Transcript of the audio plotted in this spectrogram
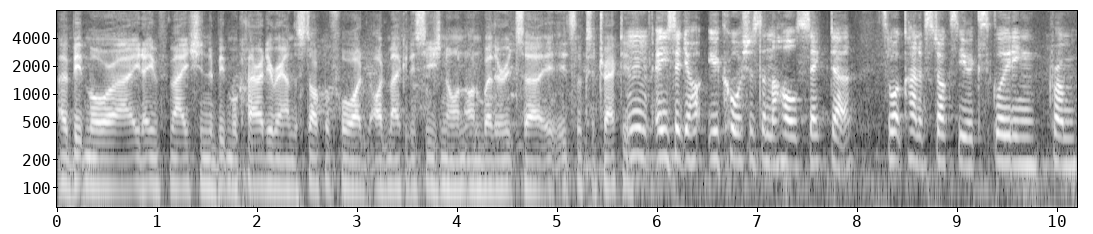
a bit more uh, you know information, a bit more clarity around the stock before I'd, I'd make a decision on, on whether it's uh, it, it looks attractive. And you said you're, you're cautious on the whole sector. So what kind of stocks are you excluding from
